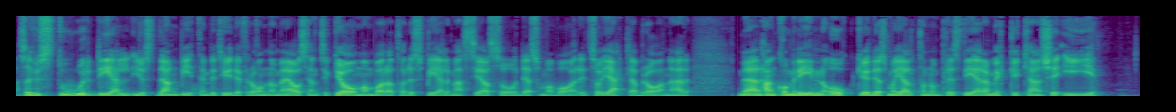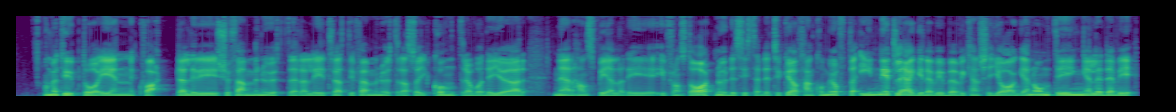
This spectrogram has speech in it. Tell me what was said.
Alltså hur stor del just den biten betyder för honom är och sen tycker jag om man bara tar det spelmässiga så det som har varit så jäkla bra när När han kommer in och det som har hjälpt honom prestera mycket kanske i om jag typ då i en kvart eller i 25 minuter eller i 35 minuter Alltså kontra vad det gör när han spelar i, ifrån start nu det sista. Det tycker jag att han kommer ofta in i ett läge där vi behöver kanske jaga någonting Eller där vi,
